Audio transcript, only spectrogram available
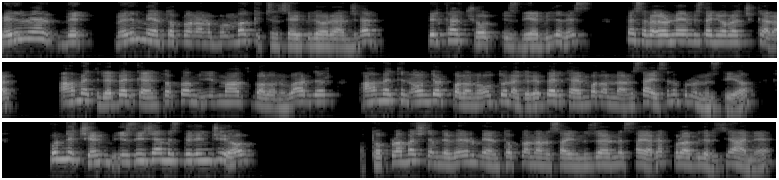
Verilmeyen, ve- verilmeyen toplananı bulmak için sevgili öğrenciler birkaç yol izleyebiliriz. Mesela örneğimizden yola çıkarak Ahmet ile Berkay'ın toplam 26 balonu vardır. Ahmet'in 14 balonu olduğuna göre Berkay'ın balonlarının sayısını bulunuz diyor. Bunun için izleyeceğimiz birinci yol toplama işleminde verilmeyen toplananı sayının üzerine sayarak bulabiliriz. Yani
